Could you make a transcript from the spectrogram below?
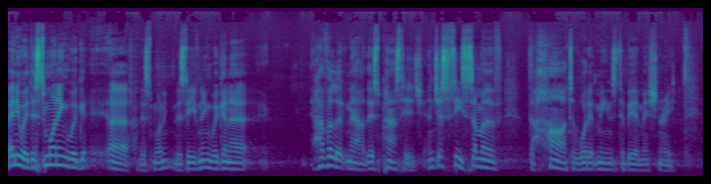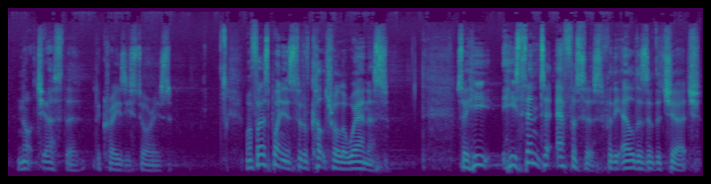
But anyway, this morning, we're, uh, this morning, this evening, we're going to have a look now at this passage and just see some of the heart of what it means to be a missionary, not just the, the crazy stories. My first point is sort of cultural awareness. So he, he sent to Ephesus for the elders of the church.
